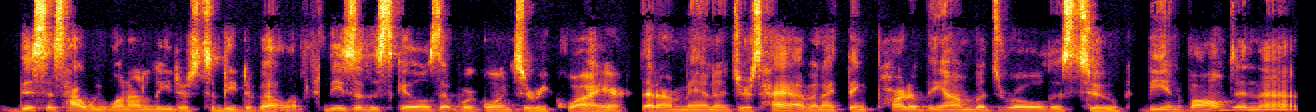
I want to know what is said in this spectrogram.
this is how we want our leaders to be developed. These are the skills that we're going to require that our managers have. And I think part of the ombuds role is to be involved in that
